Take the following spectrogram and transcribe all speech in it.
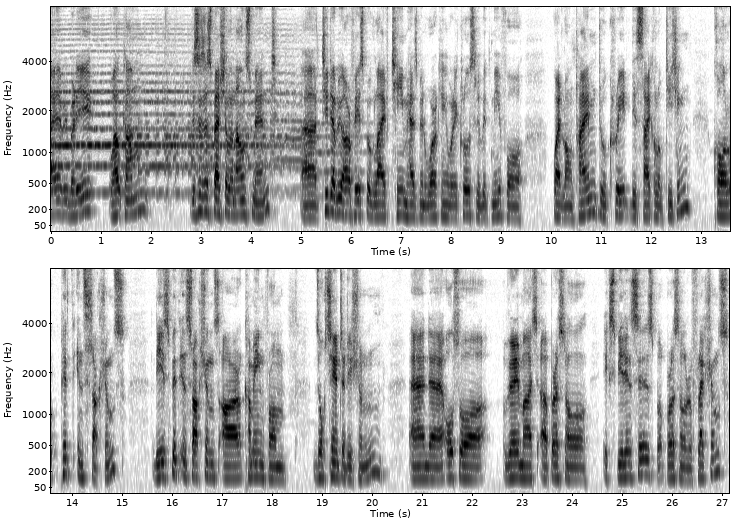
everybody. Welcome. This is a special announcement. Uh, TWR Facebook Live team has been working very closely with me for quite a long time to create this cycle of teaching called PIT instructions. These PIT instructions are coming from Dzogchen tradition and uh, also very much uh, personal experiences, but personal reflections.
